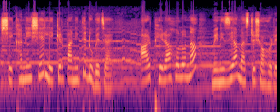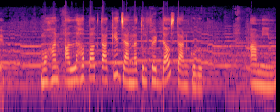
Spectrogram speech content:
সেখানেই সে লেকের পানিতে ডুবে যায়। আর ফেরা হলো না ভেনিজিয়া ম্যাস্টে শহরে। মহান আল্লাহ পাক তাকে জান্নাতুল ফেরদাউস দান করুক। আমিন।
